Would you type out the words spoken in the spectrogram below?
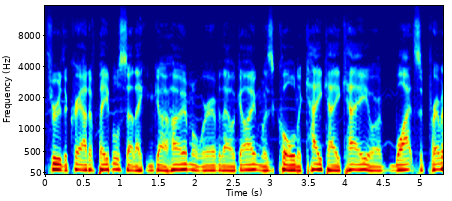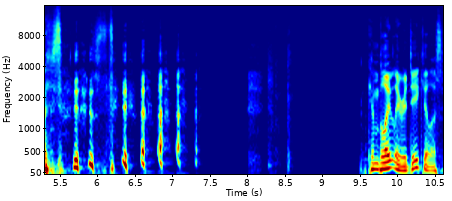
through the crowd of people so they can go home or wherever they were going was called a KKK or a white supremacist. Completely ridiculous.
